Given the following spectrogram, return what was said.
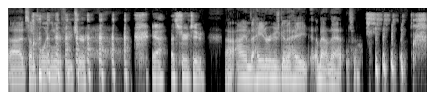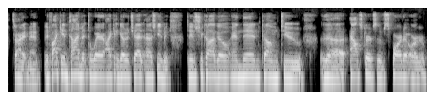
uh, at some point in the near future. yeah, that's true too. Uh, I am the hater who's going to hate about that. So It's all right, man. If I can time it to where I can go to Chad, uh, excuse me, to Chicago and then come to the outskirts of Sparta or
